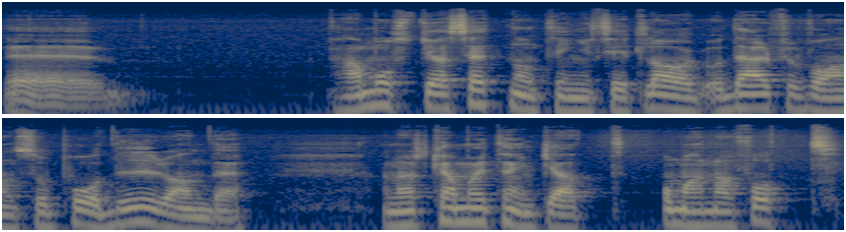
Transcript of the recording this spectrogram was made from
eh, han måste ju ha sett någonting i sitt lag och därför var han så pådrivande. Annars kan man ju tänka att om man har fått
